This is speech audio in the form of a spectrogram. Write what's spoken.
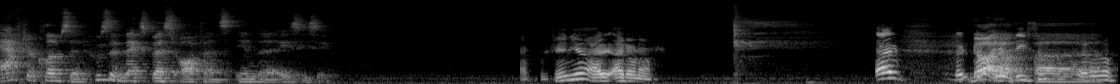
after Clemson, who's the next best offense in the ACC? Uh, Virginia, I, I don't know. I, they're, No, I they're don't. decent. Uh, I don't know.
